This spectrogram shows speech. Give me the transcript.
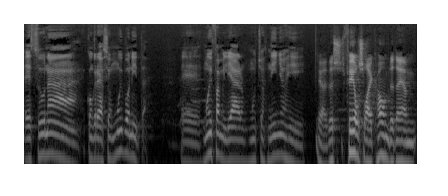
Es una congregación muy bonita, eh, muy familiar, muchos niños y Yeah, this feels like home to them,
